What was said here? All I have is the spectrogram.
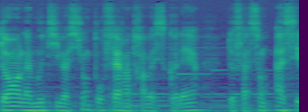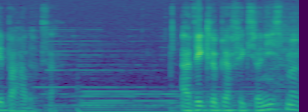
dans la motivation pour faire un travail scolaire de façon assez paradoxale. Avec le perfectionnisme,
